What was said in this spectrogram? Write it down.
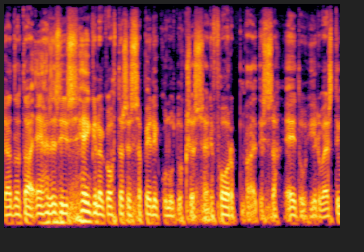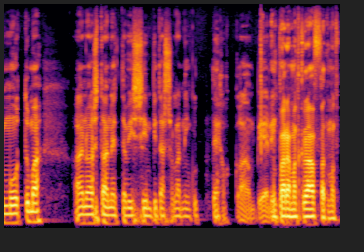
Ja tota, eihän se siis henkilökohtaisessa pelikulutuksessa, eli Fortniteissa, ei tule hirveästi muuttumaan. Ainoastaan, että vissiin pitäisi olla niinku tehokkaampi. Eli Paremmat graffat, mutta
